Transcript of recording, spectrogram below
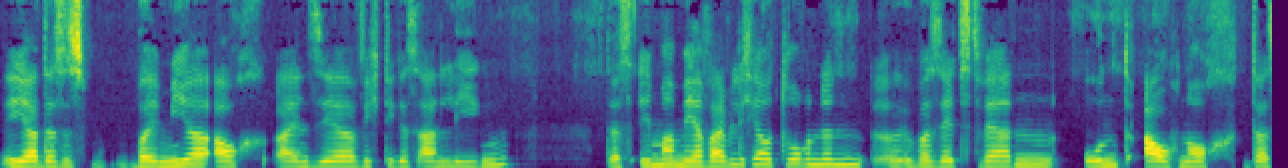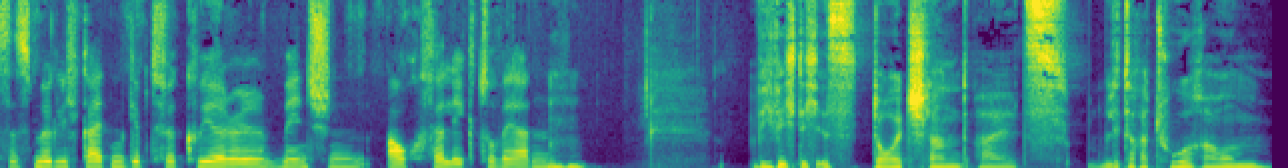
Ja, das ist bei mir auch ein sehr wichtiges Anliegen, dass immer mehr weibliche Autorinnen äh, übersetzt werden und auch noch, dass es Möglichkeiten gibt für queere Menschen auch verlegt zu werden. Mhm. Wie wichtig ist Deutschland als Literaturraum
